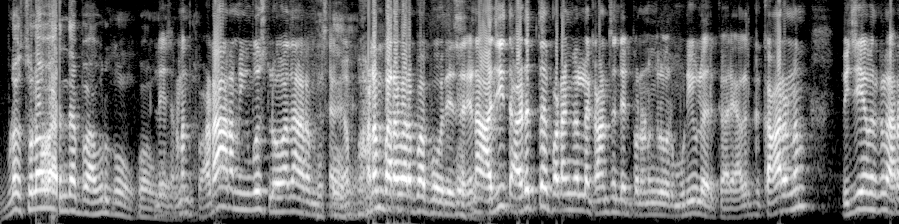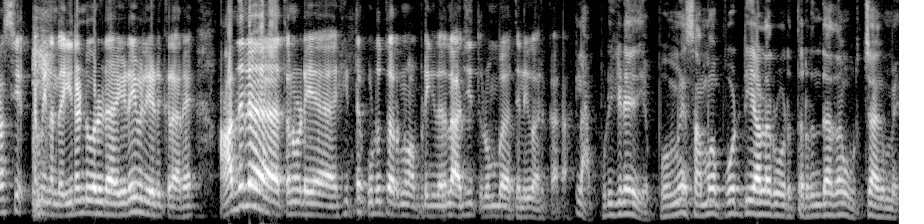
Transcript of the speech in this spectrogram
இவ்வளோ சுலவாக இருந்தால் இப்போ அவருக்கும் இல்லையா சார் ஆனால் படம் ஆரம்பிக்கும் போது ஸ்லோவாக தான் ஆரம்பிச்சாங்க படம் பரபரப்பாக போகுதே சார். ஏன்னா அஜித் அடுத்த படங்களில் கான்சென்ட்ரேட் பண்ணணுங்கிற ஒரு முடிவில் இருக்காரு. அதற்கு காரணம் விஜய் அவர்கள் அரசியல் ஐ மீன் அந்த இரண்டு வருட இடைவெளி எடுக்கிறாரு. அதில் தன்னுடைய ஹிட்டை கொடுத்துடணும் அப்படிங்கிறதுல அஜித் ரொம்ப தெளிவாக இருக்காரா? இல்லை அப்படி கிடையாது. எப்போவுமே சம போட்டியாளர் ஒருத்தர் இருந்தால் தான் உற்சாகமே.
